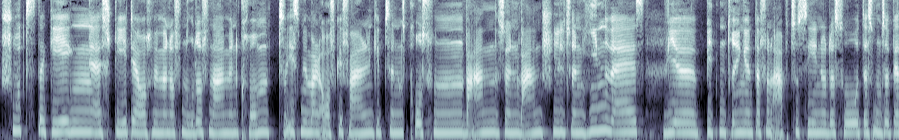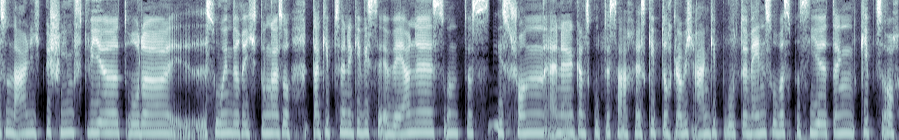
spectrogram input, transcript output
Schutz dagegen. Es steht ja auch, wenn man auf Notaufnahmen kommt, ist mir mal aufgefallen, gibt es einen großen Warn, so ein Warnschild, so einen Hinweis. Wir bitten dringend davon abzusehen oder so, dass unser Personal nicht beschimpft wird oder so in der Richtung. Also da gibt es eine gewisse Awareness und das ist schon eine ganz gute Sache. Es gibt auch, glaube ich, Angebote, wenn sowas passiert, dann gibt es auch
